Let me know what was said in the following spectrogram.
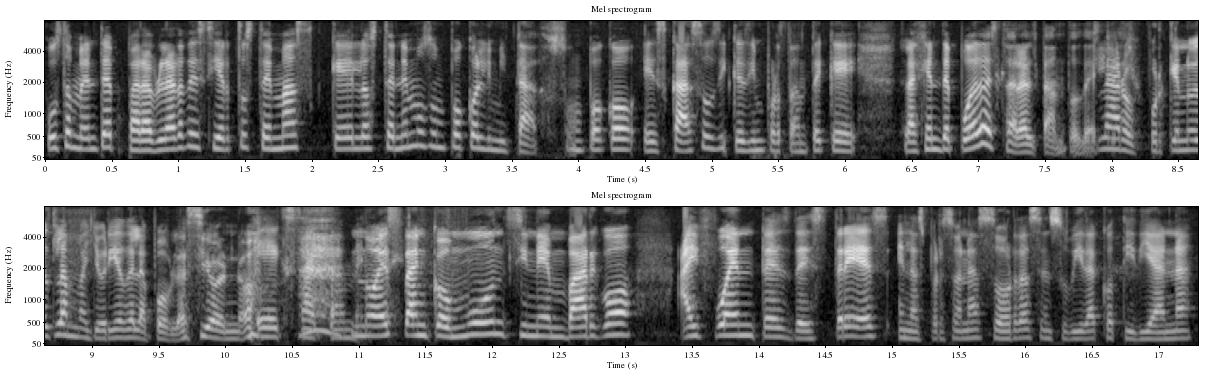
justamente para hablar de ciertos temas que los tenemos un poco limitados, un poco escasos y que es importante que la gente pueda estar al tanto de Claro, porque no es la mayoría de la población, ¿no? Exactamente. No es tan común, sin embargo, hay fuentes de estrés en las personas sordas en su vida cotidiana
